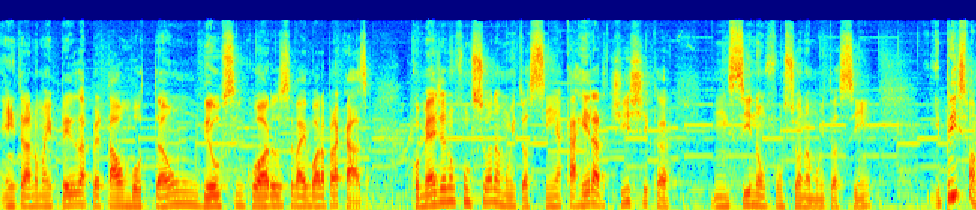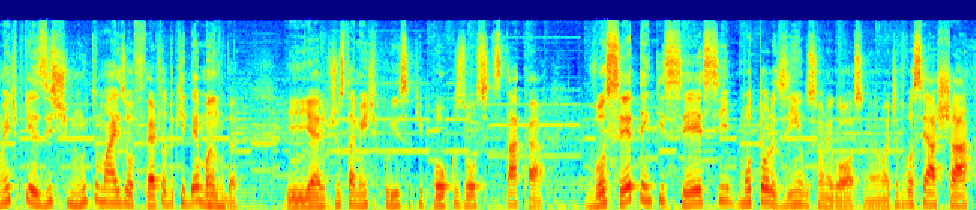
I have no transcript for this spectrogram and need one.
entrar numa empresa, apertar um botão, deu 5 horas, você vai embora para casa. Comédia não funciona muito assim, a carreira artística em si não funciona muito assim. E principalmente porque existe muito mais oferta do que demanda. E é justamente por isso que poucos vão se destacar. Você tem que ser esse motorzinho do seu negócio, né? Não adianta você achar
